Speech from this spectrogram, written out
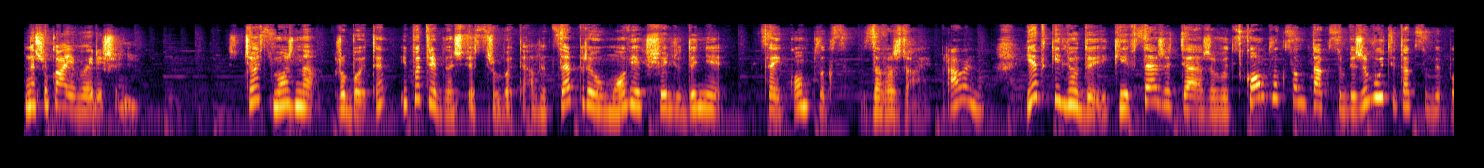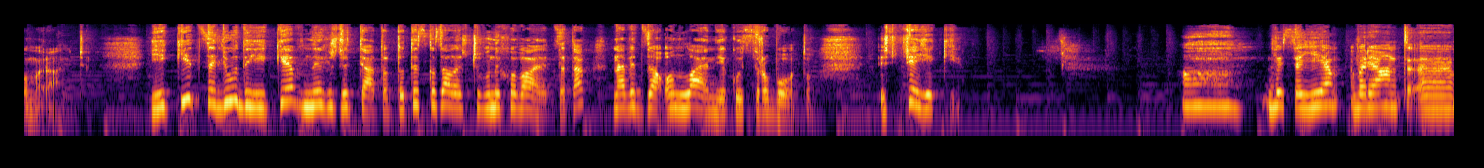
не шукає вирішення. Щось можна робити, і потрібно щось робити, але це при умові, якщо людині цей комплекс заважає. Правильно? Є такі люди, які все життя живуть з комплексом, так собі живуть і так собі помирають. Які це люди, яке в них життя? Тобто ти сказала, що вони ховаються, так? Навіть за онлайн якусь роботу. Ще які? А, Дивися, є варіант е,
